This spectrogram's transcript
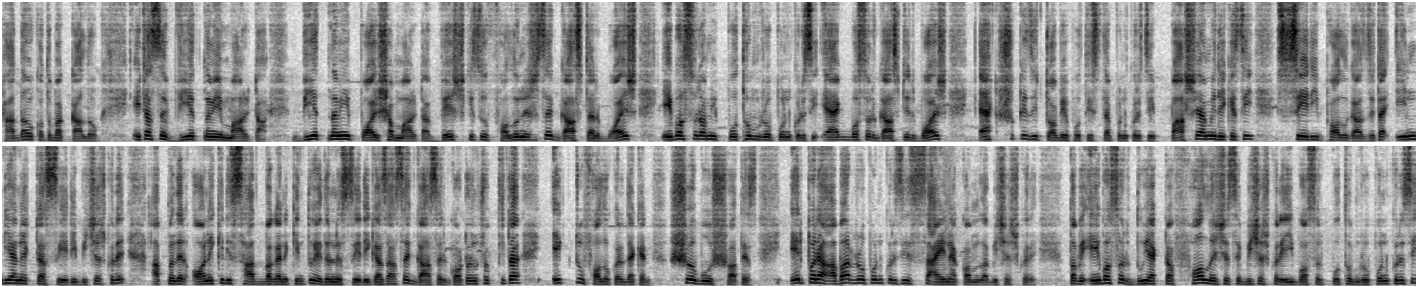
সাদাও কতবা কালো এটা হচ্ছে ভিয়েতনামি মালটা। ভিয়েতনামি পয়সা মালটা। বেশ কিছু ফলন এসেছে, গাছটার বয়স এবছর আমি প্রথম রোপণ করেছি, এক বছর গাছটির বয়স একশো কেজি টবে প্রতিস্থাপন করেছি। পাশে আমি রেখেছি সেরি ফল গাছ, যেটা ইন্ডিয়ান একটা সেরি। বিশেষ করে আপনাদের অনেকেরই ছাদ বাগানে কিন্তু এ ধরনের সেরি গাছ আছে। গাছের গঠন শক্তিটা একটু ফলো করে দেখেন, সবুজ, সতেজ। এরপরে আবার রোপণ করেছি সাইনা কমলা বিশেষ করে। তবে এবছর দুই একটা ফল এসেছে, বিশেষ করে এই বছর প্রথম রোপণ করেছি।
